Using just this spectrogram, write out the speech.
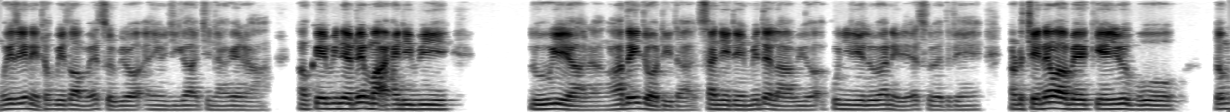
မွေးစင်းတွေထုတ်ပေးသွားမယ်ဆိုပြီးတော့ UNG ကကြေညာခဲ့တာနောက် KB နယ်အတွင်းမှာ IDP လူဦးရေဟာ9သိန်းကျော်တိတာစံချိန်တွေမြင့်တက်လာပြီးတော့အကူအညီတွေလိုအပ်နေတယ်ဆိုတဲ့သတင်းနောက်တစ်ချိန်တည်းမှာပဲ KNU ဘို့လုံး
